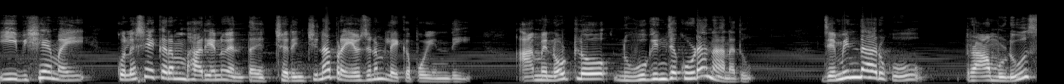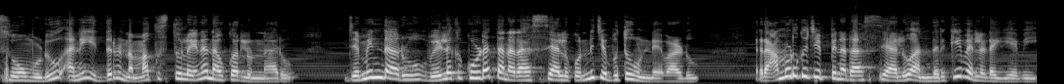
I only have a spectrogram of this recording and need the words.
ఈ విషయమై కులశేఖరం భార్యను ఎంత హెచ్చరించినా ప్రయోజనం లేకపోయింది. ఆమె నోట్లో నువ్వు గింజ కూడా నానదు. జమీందారుకు రాముడు సోముడు అని ఇద్దరు నమ్మకస్తులైన నౌకర్లున్నారు. జమీందారు వీళ్ళకు కూడా తన రహస్యాలు కొన్ని చెబుతూ ఉండేవాడు. రాముడికి చెప్పిన రహస్యాలు అందరికీ వెల్లడయ్యేవి.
